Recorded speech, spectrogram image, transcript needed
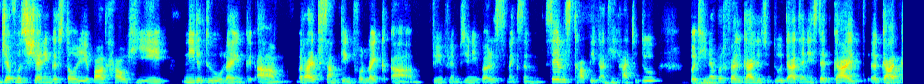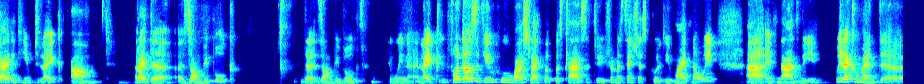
jeff was sharing a story about how he needed to like um, write something for like um, Twin Flames Universe, like some sales copy that he had to do, but he never felt guided to do that, and instead, guide uh, God guided him to like um, write a, a zombie book. The zombie book, we know, like for those of you who watch Life Purpose class at Twin Flame Ascension School, you might know it. Uh, if not, we we recommend. Uh,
